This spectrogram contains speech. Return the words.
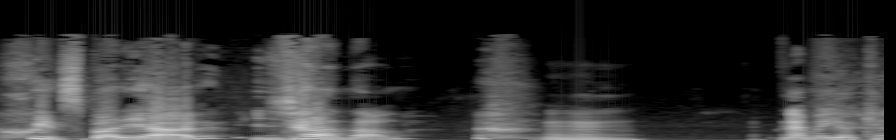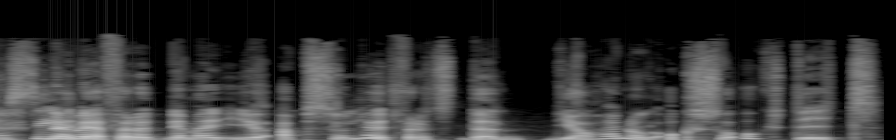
Skyddsbarriär i hjärnan. Mm. Nej men jag kan se Nej, men... det, för att, ja, men, absolut, för att det, jag har nog också åkt dit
